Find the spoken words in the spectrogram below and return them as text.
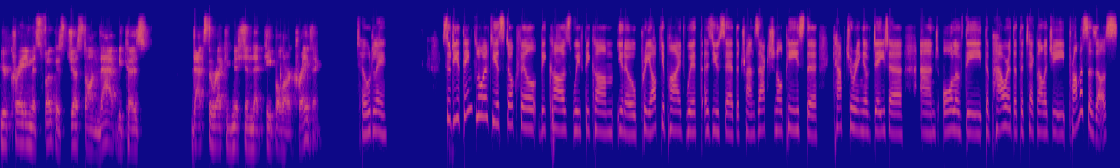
you're creating this focus just on that because that's the recognition that people are craving. Totally. So do you think loyalty is stuck, Phil, because we've become, you know, preoccupied with, as you said, the transactional piece, the capturing of data and all of the the power that the technology promises us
